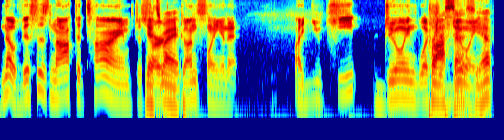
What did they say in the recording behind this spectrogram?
no, this is not the time to start right. gunslinging it. Like you keep doing what Process. you're doing Yep.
